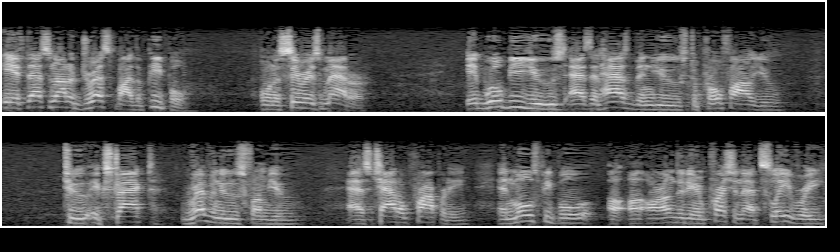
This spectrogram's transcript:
if that's not addressed by the people on a serious matter, it will be used as it has been used to profile you, to extract revenues from you as chattel property. And most people uh, are under the impression that slavery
